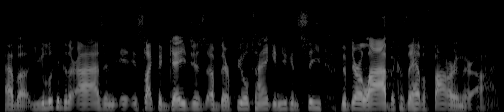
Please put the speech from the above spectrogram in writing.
have a. You look into their eyes, and it's like the gauges of their fuel tank, and you can see that they're alive because they have a fire in their eyes.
